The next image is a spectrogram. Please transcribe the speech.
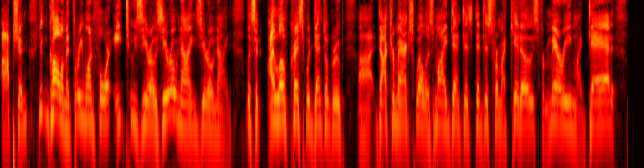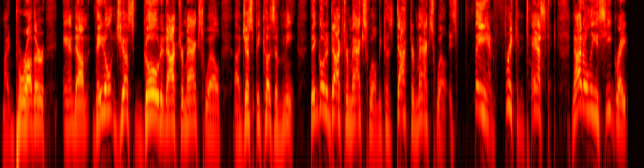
option. You can call them at 314-820-0909. Listen, I love Crestwood Dental Group. Uh, Dr. Maxwell is my dentist, dentist for my kiddos, for Mary, my dad, my brother. And um, they don't just go to Dr. Maxwell uh, just because of me. They go to Dr. Maxwell because Dr. Maxwell is fan freaking tastic. Not only is he great,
